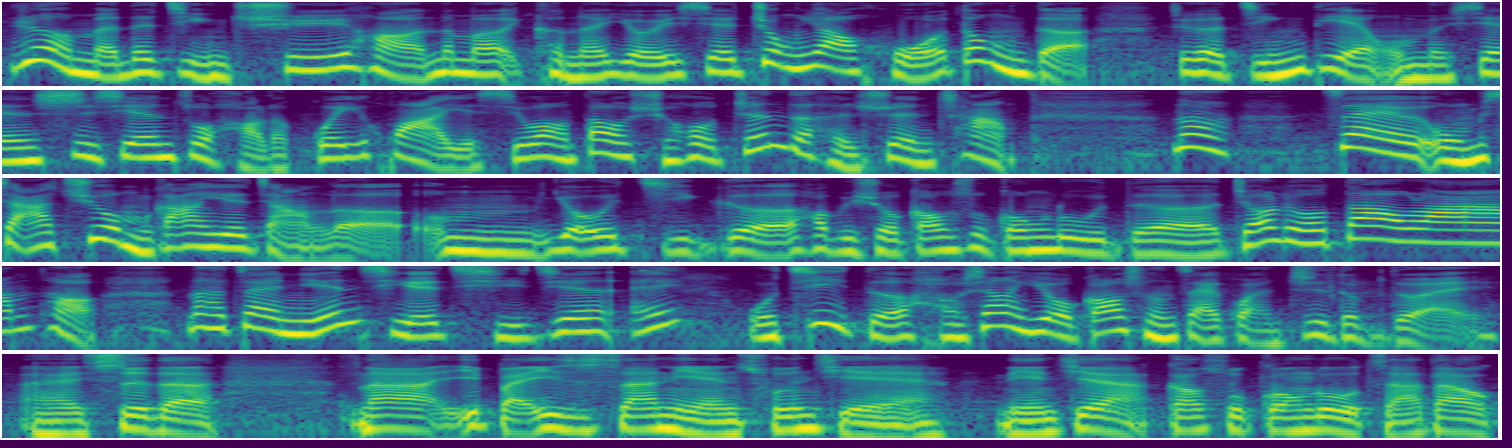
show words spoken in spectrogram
热门的景区哈，那么可能有一些重要活动的这个景点，我们先事先做好了规划。也希望到时候真的很顺畅。那在我们辖区，我们刚刚也讲了，嗯，有几个，好比说高速公路的交流道啦。好，那在年节期间，哎，我记得好像也有高承载管制，对不对？哎，是的。那一百一十三年春节年假，高速公路匝道。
